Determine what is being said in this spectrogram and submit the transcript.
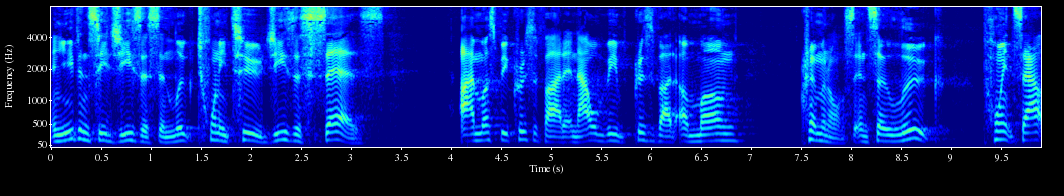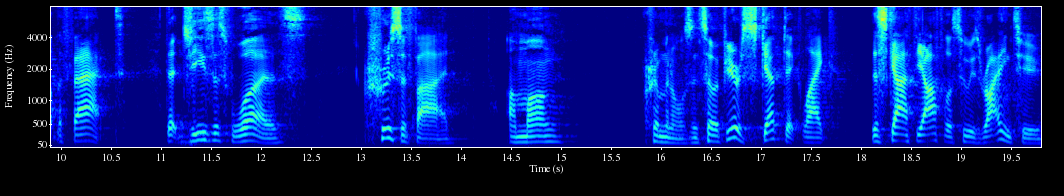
And you even see Jesus in Luke 22. Jesus says, I must be crucified, and I will be crucified among criminals. And so Luke points out the fact that Jesus was crucified among criminals. And so if you're a skeptic like this guy Theophilus who he's writing to,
